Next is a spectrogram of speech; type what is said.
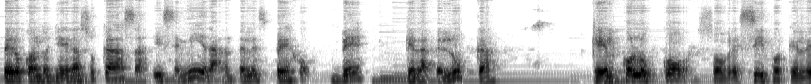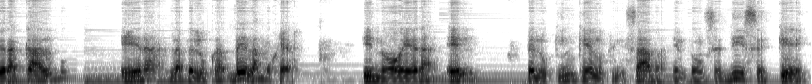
Pero cuando llega a su casa y se mira ante el espejo, ve que la peluca que él colocó sobre sí, porque él era calvo, era la peluca de la mujer y no era el peluquín que él utilizaba. Entonces dice que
